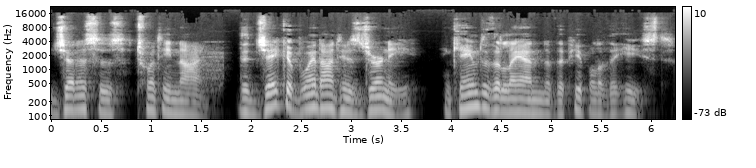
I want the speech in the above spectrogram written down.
Genesis 29. Then Jacob went on his journey and came to the land of the people of the east.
